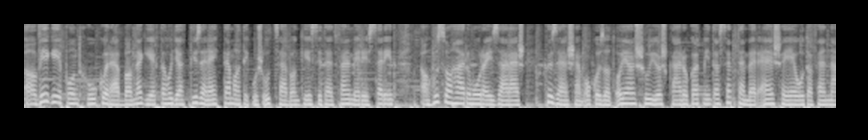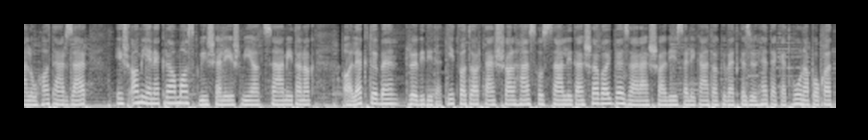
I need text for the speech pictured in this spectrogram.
A vg.hu korábban megírta, hogy a 11 tematikus utcában készített felmérés szerint a 23 órai zárás közel sem okozott olyan súlyos károkat, mint a szeptember 1 -e óta fennálló határzár, és amilyenekre a maszkviselés miatt számítanak. A legtöbben rövidített nyitvatartással, házhoz szállítással vagy bezárással vészelik át a következő heteket, hónapokat.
